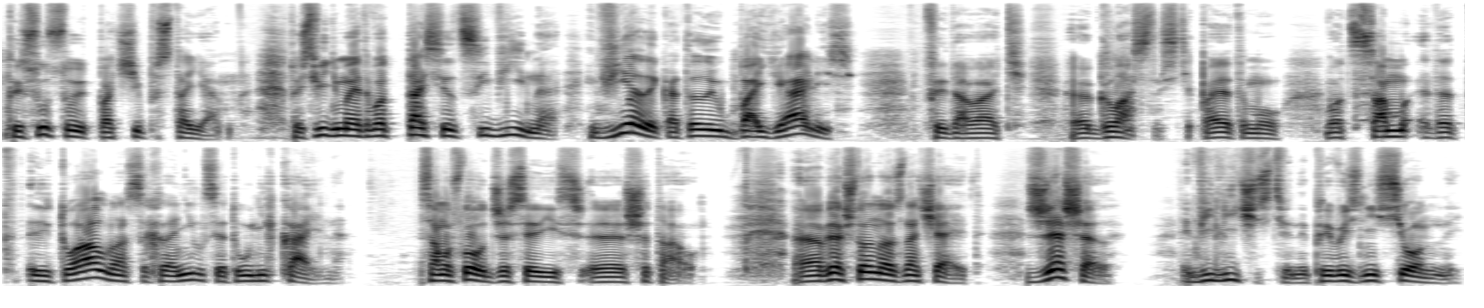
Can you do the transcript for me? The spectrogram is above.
присутствуют почти постоянно. То есть, видимо, это вот та сердцевина веры, которую боялись придавать э, гласности. Поэтому вот сам этот ритуал у нас сохранился, это уникально. Само слово «джесерис э, шетау». Э, что оно означает? Джешер величественный, превознесенный,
